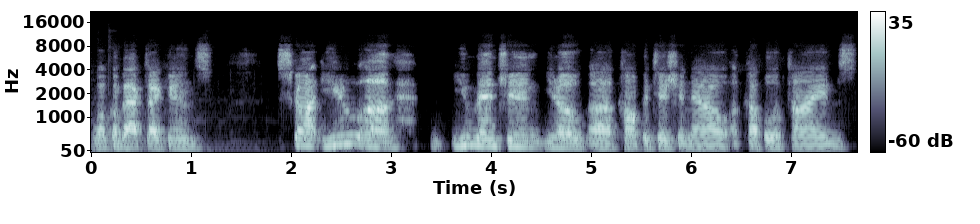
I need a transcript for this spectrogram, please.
Welcome back, Tycoons. Scott, you um, you mentioned you know uh, competition now a couple of times.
